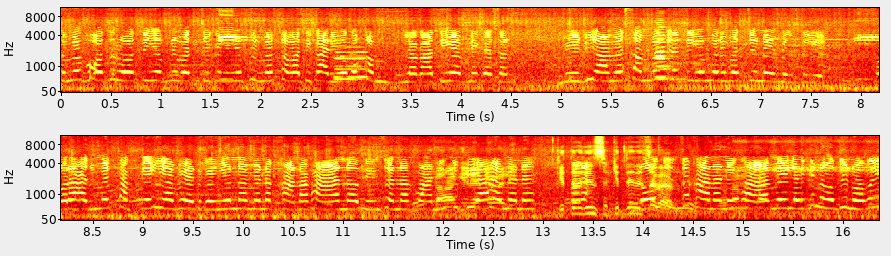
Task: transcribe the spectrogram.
तो मैं बहुत रोती हूँ अपने बच्चे के लिए। फिर मैं सब अधिकारियों को कम लगाती हूँ एप्लीकेशन मीडिया में सब में देती हूँ मेरी बच्ची नहीं मिलती है। और आज मैं थक के ही बैठ गई हूँ ना मैंने खाना खाया नौ दिन से ना पानी तो पिया है मैंने। कितने दिन से कितने दिन से दिन से खाना नहीं खाया। मेरी लड़की नौ दिन हो गई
